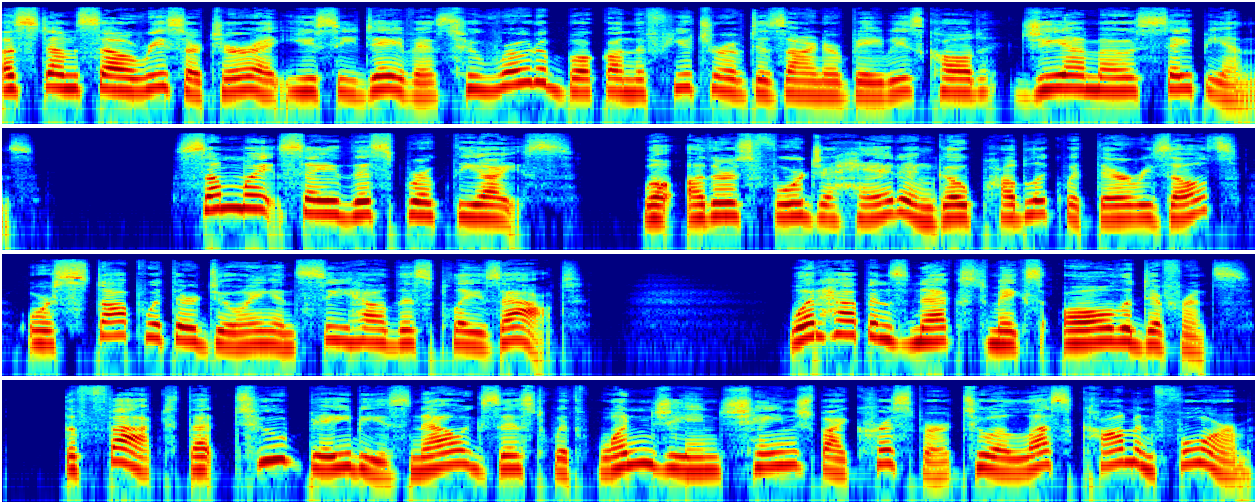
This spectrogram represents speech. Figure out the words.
a stem cell researcher at UC Davis who wrote a book on the future of designer babies called GMO Sapiens. Some might say this broke the ice. Will others forge ahead and go public with their results, or stop what they're doing and see how this plays out? What happens next makes all the difference. The fact that two babies now exist with one gene changed by CRISPR to a less common form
